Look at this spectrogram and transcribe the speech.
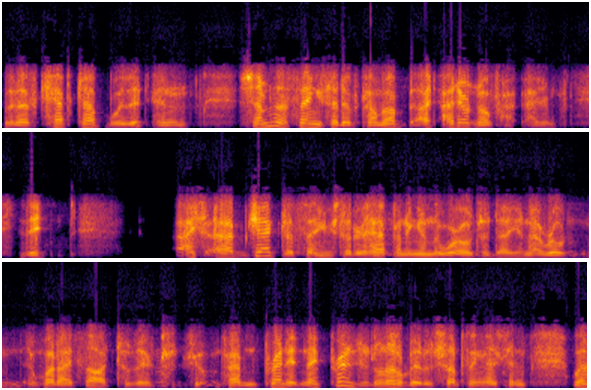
but I've kept up with it, and some of the things that have come up, I, I don't know if I, they I, I object to things that are happening in the world today, and I wrote what I thought to their having um, printed, and they printed a little bit of something. They said, "Well,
